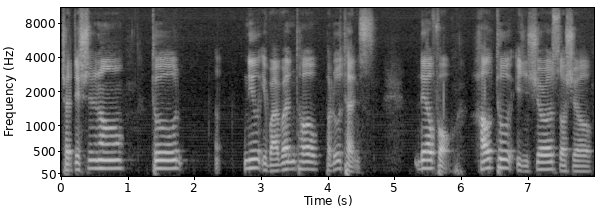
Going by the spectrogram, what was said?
traditional to new environmental pollutants. Therefore, how to ensure social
